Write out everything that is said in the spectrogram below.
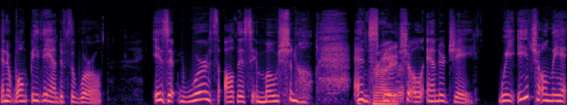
and it won't be the end of the world. Is it worth all this emotional and spiritual right. energy? We each only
